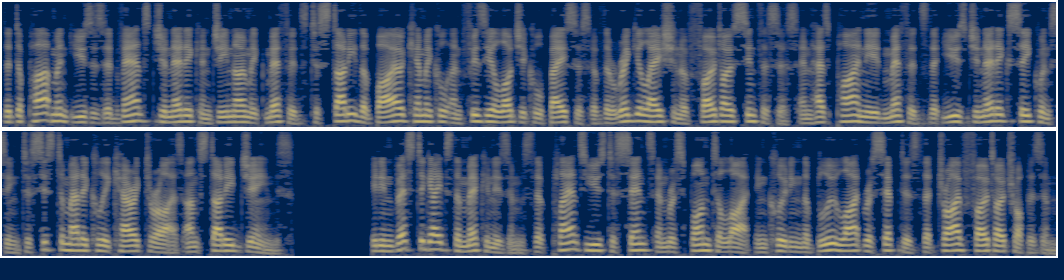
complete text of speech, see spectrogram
The department uses advanced genetic and genomic methods to study the biochemical and physiological basis of the regulation of photosynthesis and has pioneered methods that use genetic sequencing to systematically characterize unstudied genes. It investigates the mechanisms that plants use to sense and respond to light including the blue light receptors that drive phototropism,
